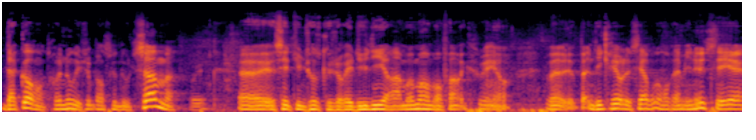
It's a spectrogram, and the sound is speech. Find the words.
d'accord entre nous, et je pense que nous le sommes. Euh, c'est une chose que j'aurais dû dire à un moment, mais enfin, euh, décrire le cerveau en 20 minutes, c'est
